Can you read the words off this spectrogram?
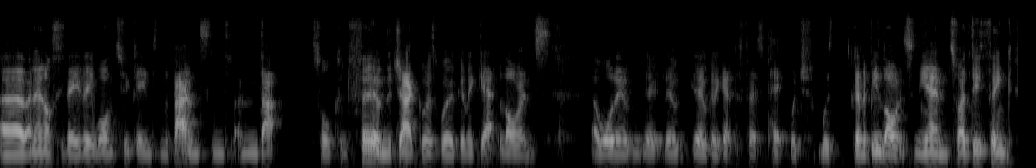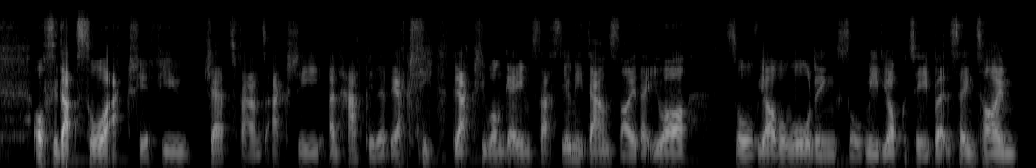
uh, and then obviously they they won two games on the bounce, and and that sort of confirmed the Jaguars were going to get Lawrence or they, they, they, were going to get the first pick, which was going to be Lawrence in the end. So I do think, obviously, that saw actually a few Jets fans actually unhappy that they actually they actually won games. That's the only downside that you are sort of you are rewarding sort of mediocrity, but at the same time,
